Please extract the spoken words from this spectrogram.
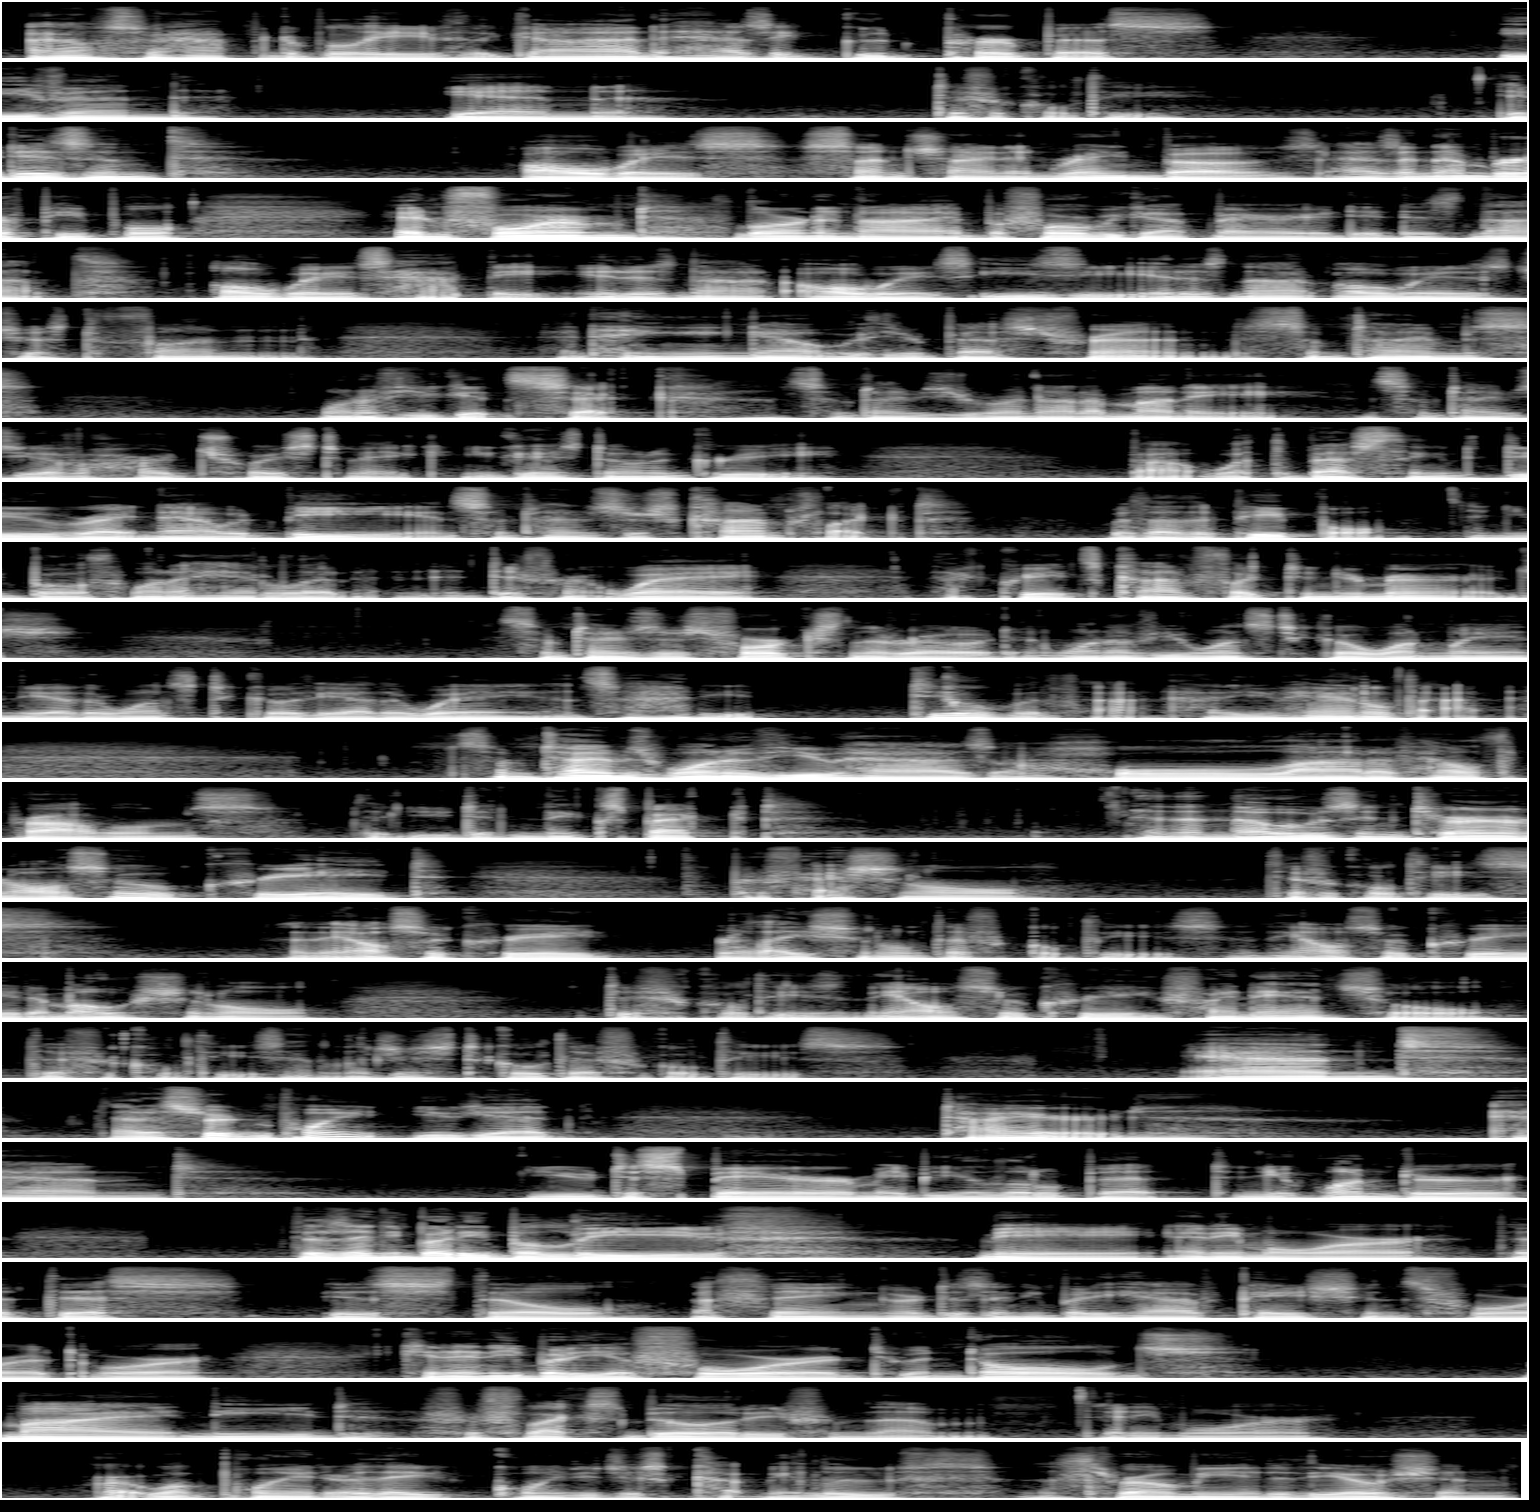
I also happen to believe that God has a good purpose even in difficulty. It isn't always sunshine and rainbows, as a number of people informed Lauren and I before we got married. It is not always happy. It is not always easy. It is not always just fun and hanging out with your best friend. Sometimes one of you gets sick, and sometimes you run out of money, and sometimes you have a hard choice to make, and you guys don't agree about what the best thing to do right now would be, and sometimes there's conflict with other people, and you both want to handle it in a different way. That creates conflict in your marriage. Sometimes there's forks in the road, and one of you wants to go one way and the other wants to go the other way. And so, how do you deal with that? How do you handle that? Sometimes one of you has a whole lot of health problems that you didn't expect. And then those in turn also create professional difficulties. And they also create relational difficulties. And they also create emotional difficulties. Difficulties, and they also create financial difficulties and logistical difficulties. And at a certain point, you get tired and you despair maybe a little bit and you wonder does anybody believe me anymore that this is still a thing or does anybody have patience for it or can anybody afford to indulge my need for flexibility from them anymore or at what point are they going to just cut me loose and throw me into the ocean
